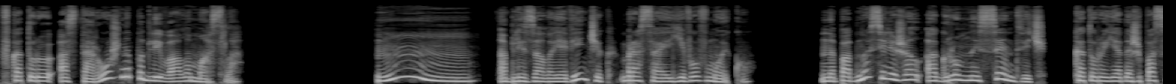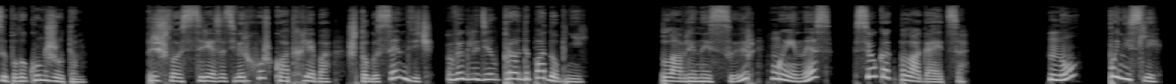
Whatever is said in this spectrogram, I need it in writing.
в которую осторожно подливала масло. «М-м-м», облизала я венчик, бросая его в мойку. На подносе лежал огромный сэндвич, который я даже посыпала кунжутом. Пришлось срезать верхушку от хлеба, чтобы сэндвич выглядел правдоподобней. Плавленый сыр, майонез — все как полагается. Ну, понесли.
